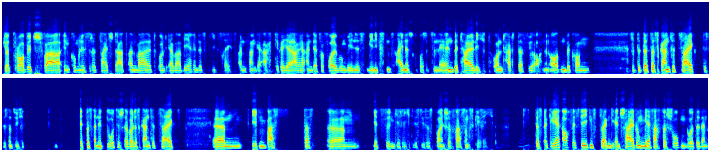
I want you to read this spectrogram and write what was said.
Piotrowitsch war in kommunistischer Zeit Staatsanwalt und er war während des Kriegsrechts Anfang der 80er Jahre an der Verfolgung wenigstens eines Oppositionellen beteiligt und hat dafür auch einen Orden bekommen. Also das, das Ganze zeigt, das ist natürlich etwas anekdotisch, aber das Ganze zeigt ähm, eben, was das ähm, jetzt für ein Gericht ist, dieses polnische Verfassungsgericht. Das erklärt auch, weswegen sozusagen die Entscheidung mehrfach verschoben wurde, denn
